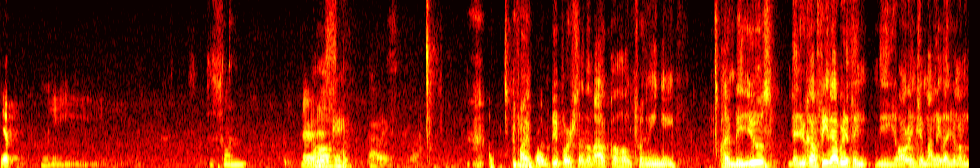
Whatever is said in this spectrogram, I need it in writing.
yep this one there it is Okay, that is. 5.3% of alcohol, 20 IBUs. Then you can feel everything. The orange and vanilla, you can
